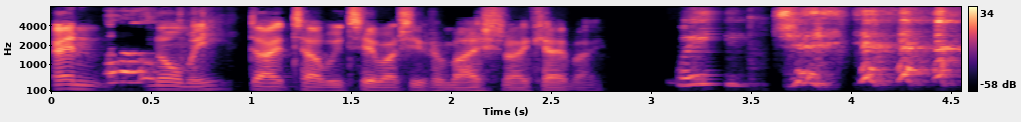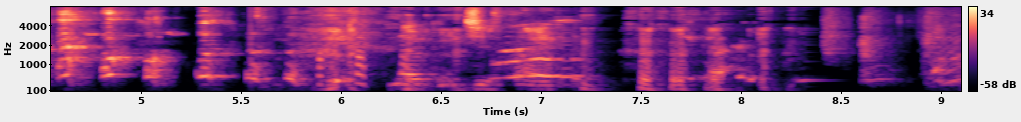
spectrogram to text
And Well- Normie, don't tell me too much information, okay, mate? We No pictures, mate. I mean,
